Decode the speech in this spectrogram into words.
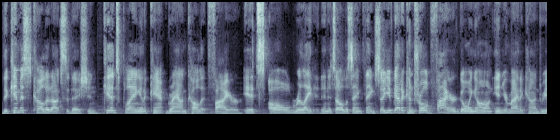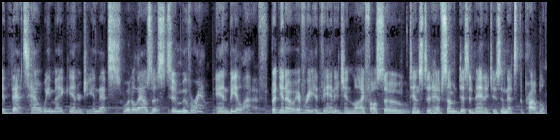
The chemists call it oxidation. Kids playing in a campground call it fire. It's all related and it's all the same thing. So you've got a controlled fire going on in your mitochondria. That's how we make energy. And that's what allows us to move around and be alive. But you know, every advantage in life also tends to have some disadvantages, and that's the problem.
